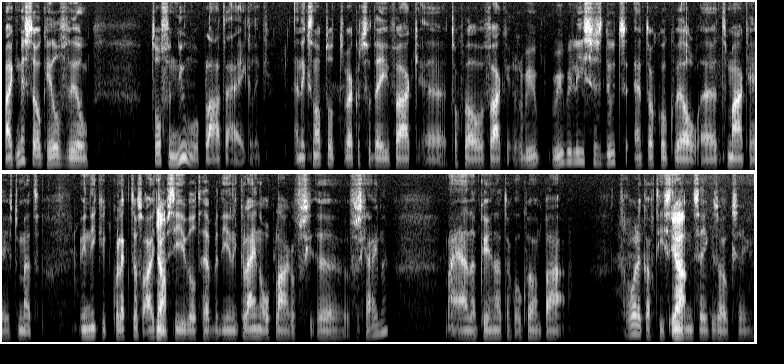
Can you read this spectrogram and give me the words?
Maar ik miste ook heel veel toffe nieuwe platen eigenlijk. En ik snap dat Records Today vaak eh, toch wel vaak re- re-releases doet. En toch ook wel eh, te maken heeft met unieke collectors items Ja. die je wilt hebben. Die in een kleine oplage vers- eh, verschijnen. Maar ja, dan kun je daar toch ook wel een paar vrolijke artiesten Ja. in, zeker zou ik zeggen.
